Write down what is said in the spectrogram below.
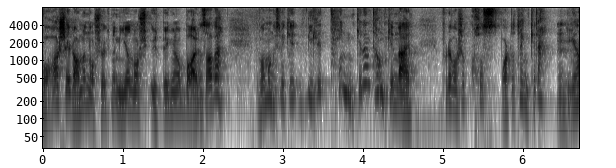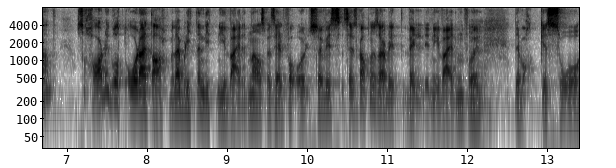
Hva skjer da med norsk økonomi og norsk utbygging av Barentshavet? Det var mange som ikke ville tenke den tanken der. For det var så kostbart å tenke det. Mm. ikke sant? Så har det gått ålreit, da. Men det er blitt en litt ny verden. Spesielt for oilservice-selskapene så er det blitt veldig ny verden. For mm. det var ikke så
